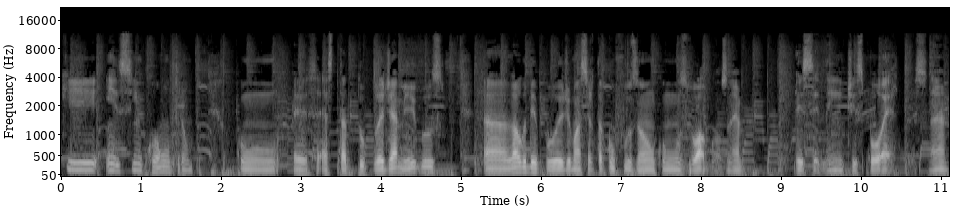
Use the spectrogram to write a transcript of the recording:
que se encontram com esta dupla de amigos uh, logo depois de uma certa confusão com os Vogons, né? Excelentes poetas, né?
